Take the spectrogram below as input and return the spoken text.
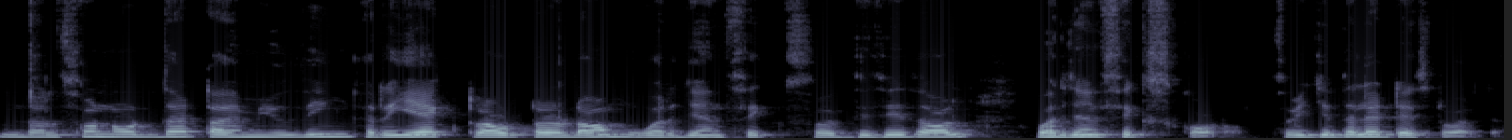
And also note that i am using react router dom version 6 so this is all version 6 code so which is the latest version.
